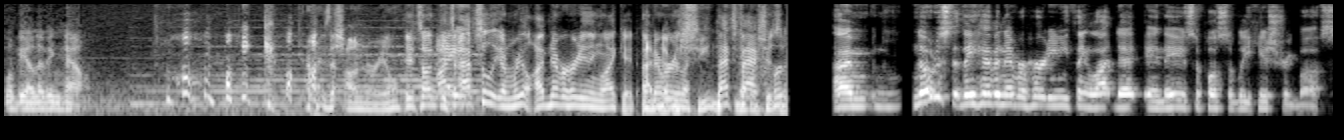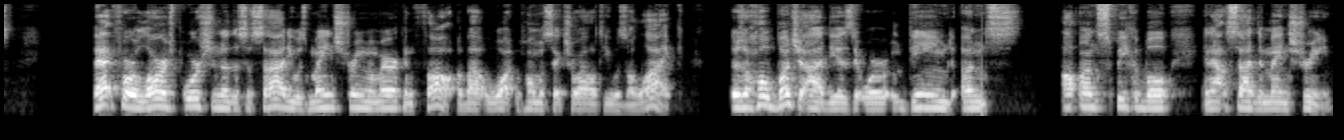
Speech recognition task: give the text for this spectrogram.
will be a living hell. Oh my god! Is it unreal? It's, un- it's I- absolutely unreal. I've never heard anything like it. I've, I've never, never really- seen- That's never heard fascism. I'm noticed that they haven't ever heard anything like that and they are supposed to be history buffs that for a large portion of the society was mainstream american thought about what homosexuality was alike. There's a whole bunch of ideas that were deemed uns- uh, unspeakable and outside the mainstream.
